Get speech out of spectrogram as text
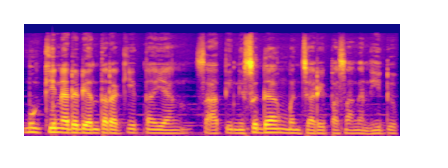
mungkin ada di antara kita yang saat ini sedang mencari pasangan hidup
